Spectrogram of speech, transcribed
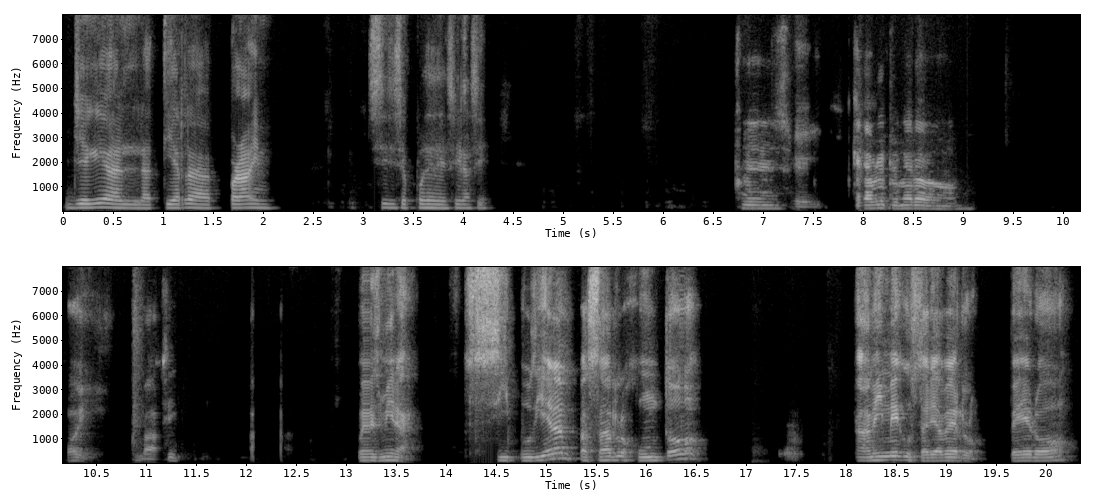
llegue a la tierra Prime, si se puede decir así. Pues que hable primero. Hoy, va. Pues mira, si pudieran pasarlo junto, a mí me gustaría verlo, pero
